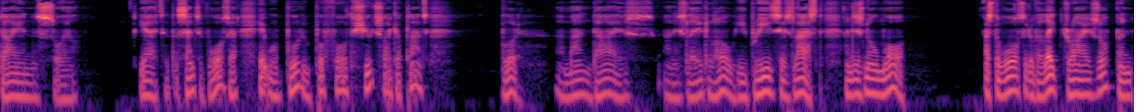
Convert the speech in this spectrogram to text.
die in the soil. Yet at the scent of water, it will bud and put forth shoots like a plant. But a man dies and is laid low. He breathes his last and is no more. As the water of a lake dries up and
